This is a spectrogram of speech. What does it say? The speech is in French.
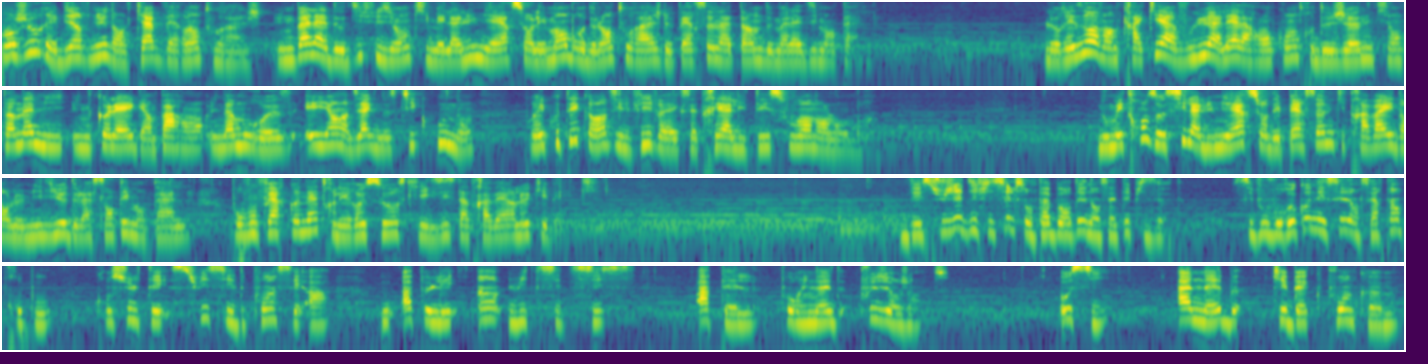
Bonjour et bienvenue dans Cap vers l'entourage, une balado-diffusion qui met la lumière sur les membres de l'entourage de personnes atteintes de maladies mentales. Le réseau Avant de craquer a voulu aller à la rencontre de jeunes qui ont un ami, une collègue, un parent, une amoureuse ayant un diagnostic ou non, pour écouter comment ils vivent avec cette réalité souvent dans l'ombre. Nous mettrons aussi la lumière sur des personnes qui travaillent dans le milieu de la santé mentale pour vous faire connaître les ressources qui existent à travers le Québec. Des sujets difficiles sont abordés dans cet épisode. Si vous vous reconnaissez dans certains propos, consultez suicide.ca ou appelez 1866 appel pour une aide plus urgente. Aussi, anebquebec.com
